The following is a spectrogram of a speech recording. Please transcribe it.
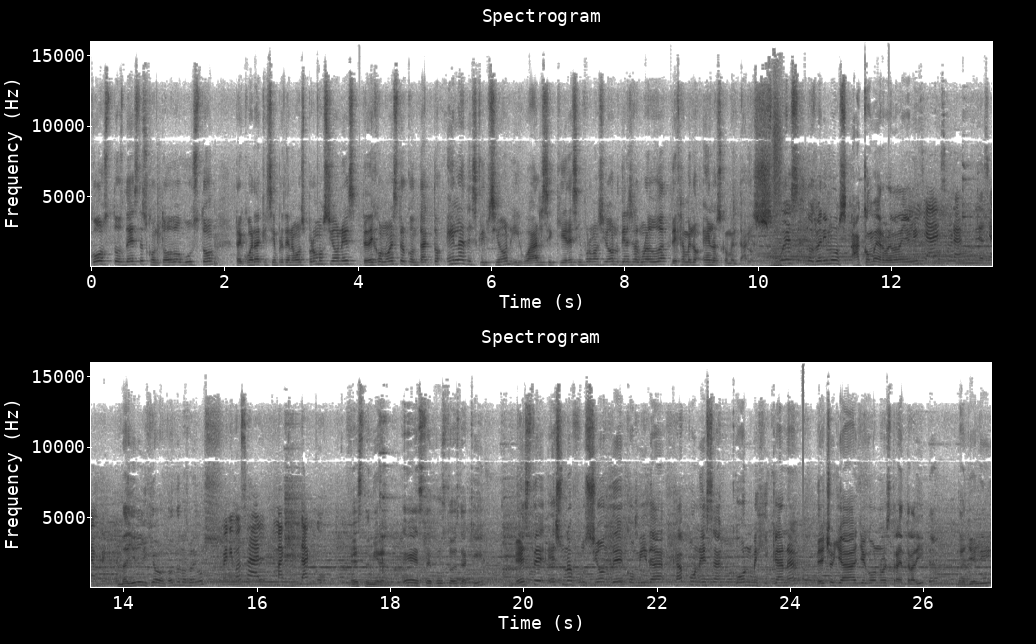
costos de estos, con todo gusto. Recuerda que siempre tenemos promociones. Te dejo nuestro contacto en la descripción. Igual si quieres información o tienes alguna duda, déjamelo en los comentarios. Pues nos venimos a comer, ¿verdad, Nayeli? Ya es hora, de siempre. Nayeli eligió, ¿dónde nos venimos? Venimos al Maquitaco. Este, miren, este justo es de aquí. Este es una fusión de comida japonesa con mexicana. De hecho, ya llegó nuestra entradita. Nayeli,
